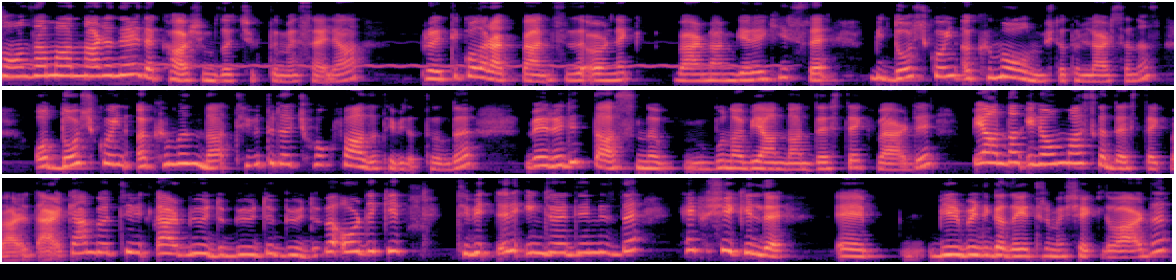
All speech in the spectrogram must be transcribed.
son zamanlarda nerede karşımıza çıktı mesela? Pratik olarak ben size örnek vermem gerekirse bir Dogecoin akımı olmuştu hatırlarsanız. O Dogecoin akımında Twitter'da çok fazla tweet atıldı ve Reddit de aslında buna bir yandan destek verdi. Bir yandan Elon Musk'a destek verdi derken böyle tweetler büyüdü, büyüdü, büyüdü ve oradaki tweetleri incelediğimizde hep şu şekilde e, birbirini gaza getirme şekli vardı.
